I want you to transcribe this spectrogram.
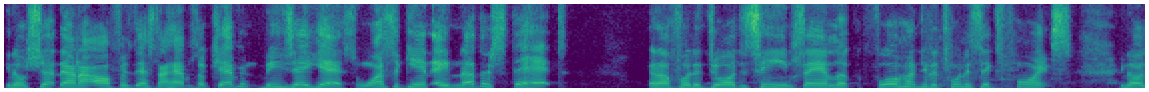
you know shut down our offense. That's not happening. So Kevin, BJ, yes, once again another stat uh, for the Georgia team, saying, "Look, 426 points, you know,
